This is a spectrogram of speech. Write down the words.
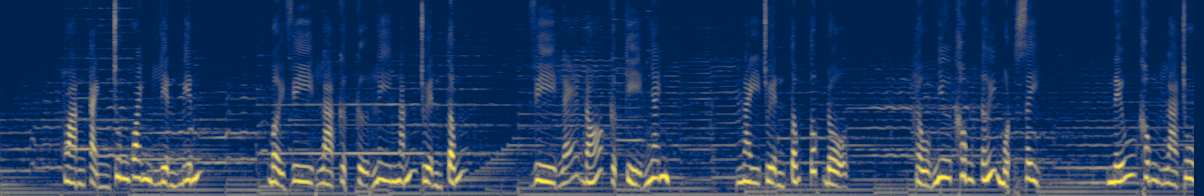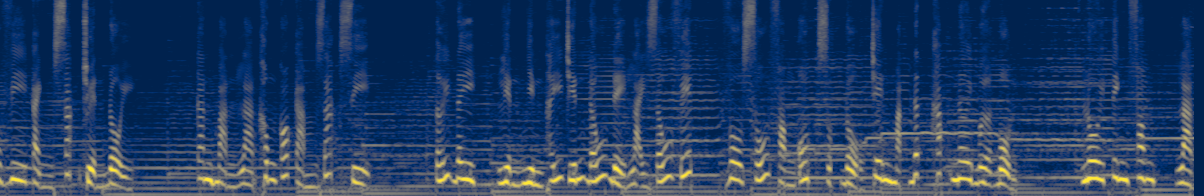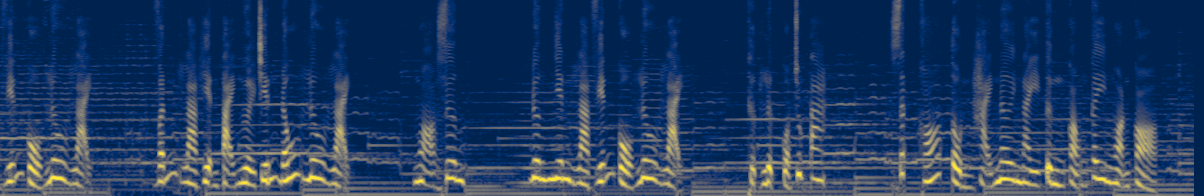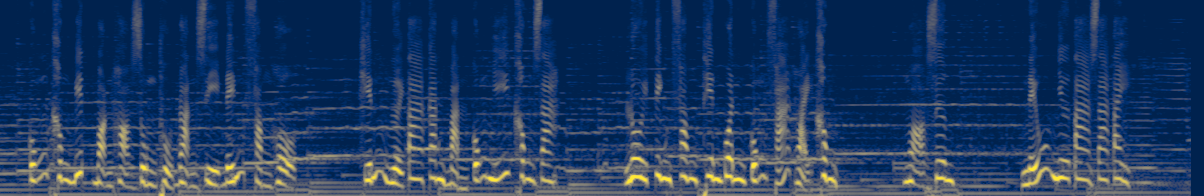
Hoàn cảnh chung quanh liền biến. Bởi vì là cực cử ly ngắn truyền tống. Vì lẽ đó cực kỳ nhanh. Này truyền tống tốc độ, Hầu như không tới một giây. Nếu không là chu vi cảnh sắc chuyển đổi, Căn bản là không có cảm giác gì. Tới đây, liền nhìn thấy chiến đấu để lại dấu vết. Vô số phòng ốt sụp đổ trên mặt đất khắp nơi bừa bổn Lôi tinh phong là viễn cổ lưu lại, Vẫn là hiện tại người chiến đấu lưu lại. Ngọ dương, Đương nhiên là viễn cổ lưu lại. Thực lực của chúng ta Rất khó tổn hại nơi này từng cọng cây ngọn cỏ. Cũng không biết bọn họ dùng thủ đoạn gì đến phòng hộ, Khiến người ta căn bản cũng nghĩ không ra. Lôi tinh phong thiên quân cũng phá hoại không? Ngọ dương, Nếu như ta ra tay,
